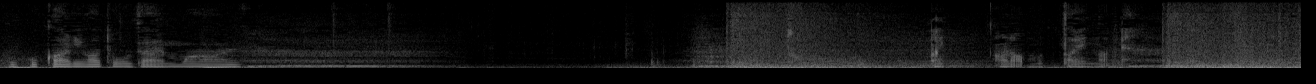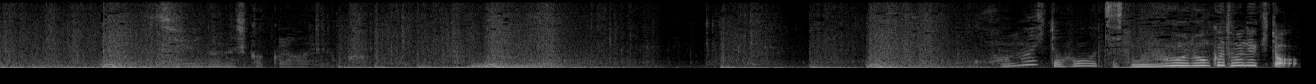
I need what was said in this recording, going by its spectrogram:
広告ありがとうございます。この人放置して、うわ、なんか飛んできた。こ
